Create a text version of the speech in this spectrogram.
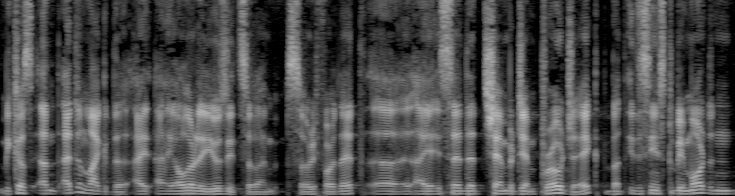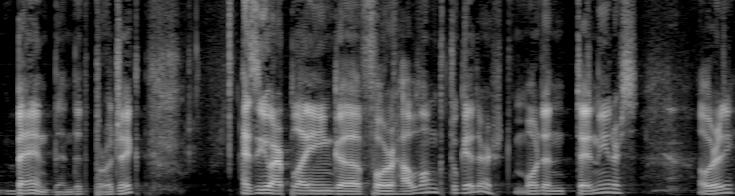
because um, I don't like the I, I already use it, so I'm sorry for that. Uh, I said that Chamber Jam project, but it seems to be more than band than that project. As you are playing uh, for how long together? More than ten years already.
